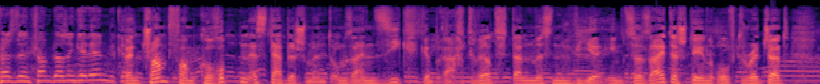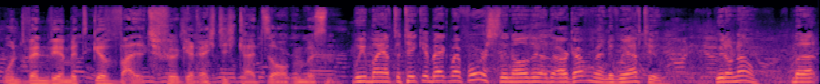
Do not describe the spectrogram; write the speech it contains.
President Trump doesn't get in, because Wenn Trump vom korrupten Establishment um seinen Sieg gebracht wird, dann müssen wir ihm zur Seite stehen, ruft Richard, und wenn wir mit Gewalt für Gerechtigkeit sorgen müssen. we might have to take it back by force. You know, the, the, our government if we have to. We don't know, but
